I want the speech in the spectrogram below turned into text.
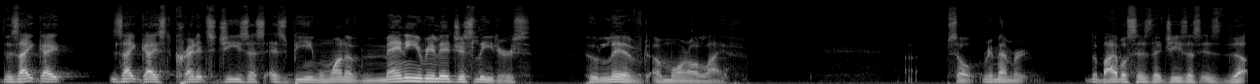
the Zeitgeist, Zeitgeist credits Jesus as being one of many religious leaders who lived a moral life. Uh, so remember, the Bible says that Jesus is the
